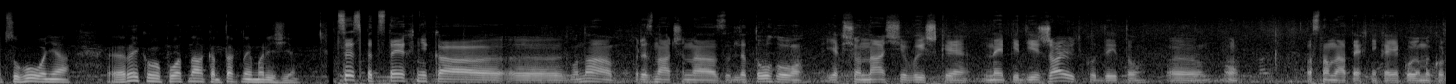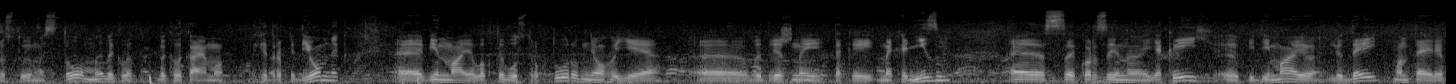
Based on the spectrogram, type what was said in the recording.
обслуговування е, рейкового полотна контактної мережі. Це спецтехніка, е, вона призначена для того, якщо наші вишки не під'їжджають куди-то, е, ну, основна техніка, якою ми користуємось, то ми викликаємо гідропідйомник. Е, Він має локтеву структуру, в нього є видвіжний такий механізм з корзиною, який підіймає людей, монтерів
